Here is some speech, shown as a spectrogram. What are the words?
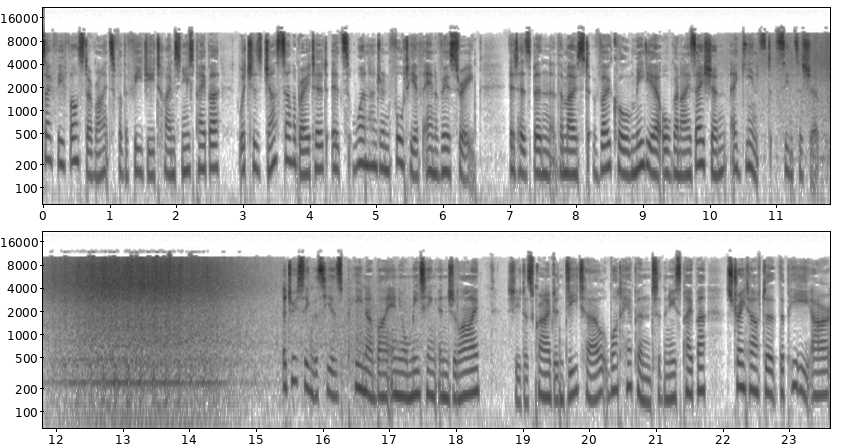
Sophie Foster writes for the Fiji Times newspaper, which has just celebrated its 140th anniversary. It has been the most vocal media organisation against censorship. Addressing this year's PINA biannual meeting in July, she described in detail what happened to the newspaper straight after the PER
